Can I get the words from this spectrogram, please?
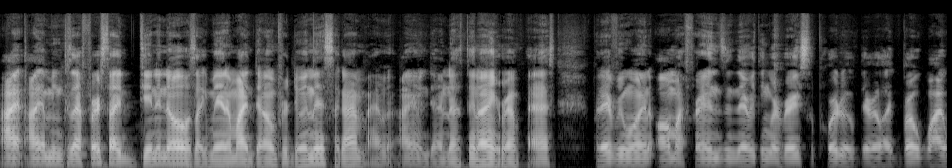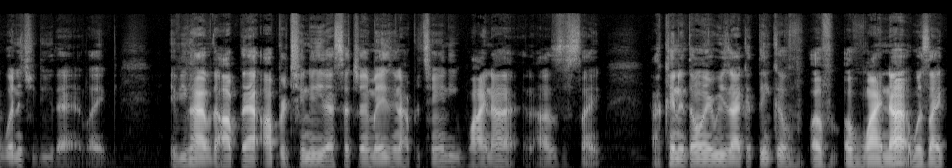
I I mean, because at first I didn't know. I was like, man, am I dumb for doing this? Like I'm I haven't, I haven't done nothing. I ain't run fast. But everyone, all my friends and everything were very supportive. They were like, bro, why wouldn't you do that? Like, if you have the op- that opportunity, that's such an amazing opportunity. Why not? And I was just like, I couldn't. The only reason I could think of of of why not was like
